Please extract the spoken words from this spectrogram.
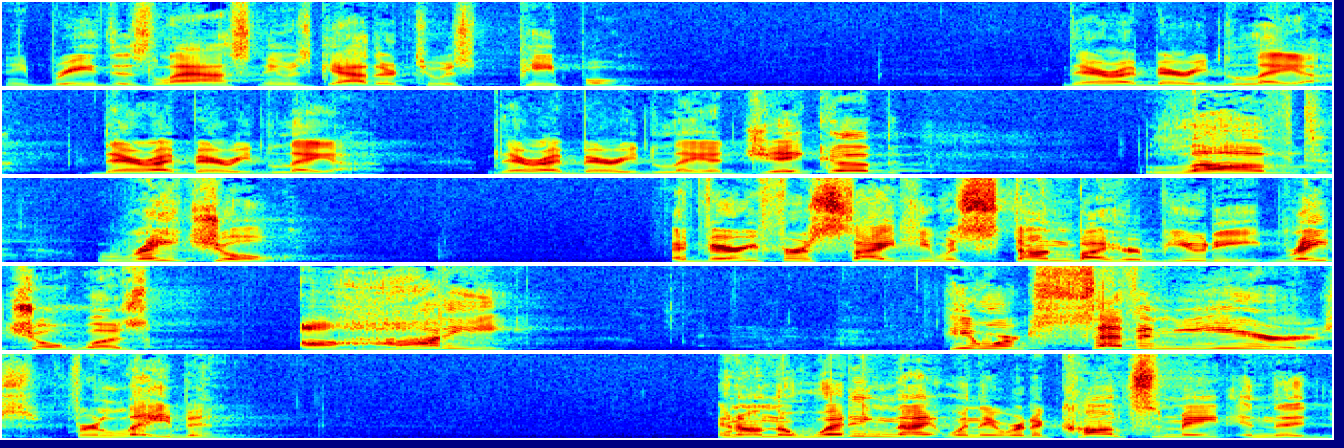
And he breathed his last and he was gathered to his people. There I buried Leah. There I buried Leah. There I buried Leah. Jacob loved Rachel. At very first sight, he was stunned by her beauty. Rachel was a hottie. He worked seven years for Laban. And on the wedding night, when they were to consummate in the,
